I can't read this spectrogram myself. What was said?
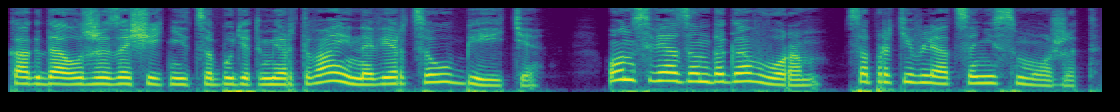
Когда лжезащитница будет мертва, и наверца убейте. Он связан договором, сопротивляться не сможет.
